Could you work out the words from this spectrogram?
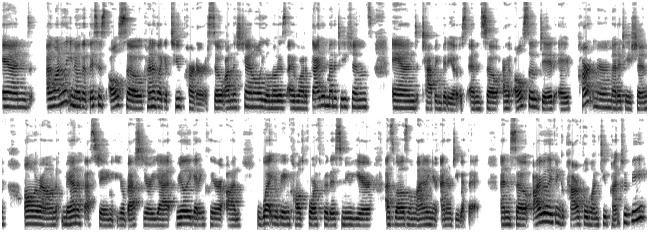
and I want to let you know that this is also kind of like a two-parter. So on this channel, you'll notice I have a lot of guided meditations and tapping videos. And so I also did a partner meditation all around manifesting your best year yet, really getting clear on what you're being called forth for this new year, as well as aligning your energy with it. And so I really think a powerful one two punch would be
